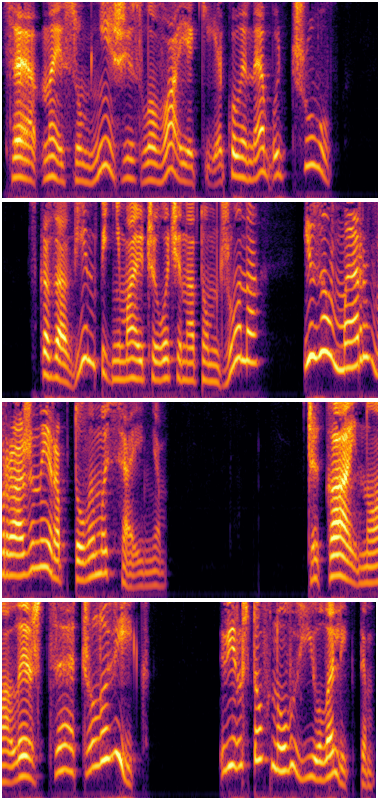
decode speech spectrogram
Це найсумніші слова, які я коли-небудь чув, сказав він, піднімаючи очі на Том Джона, і завмер, вражений раптовим осяянням. Чекай ну, але ж це чоловік. Він штовхнув Гюла ліктем.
